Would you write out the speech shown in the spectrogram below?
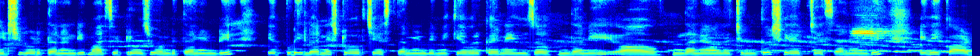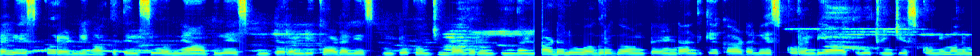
ఇడిచిపెడతానండి. మరుసటి రోజు వండుతానండి. ఎప్పుడు ఇలానే స్టోర్ చేస్తానండి. మీకు ఎవరికైనా యూజ్ అవుతుందని అవుతుందనే ఆలోచనతో షేర్ చేశానండి. ఇవి కాడలు వేసుకోరండి. నాకు తెలిసి ఓన్లీ ఆకులు వేసుకుంటారండి. కాడలు వేసుకుంటే కొంచెం వగరు ఉంటుందండి కాడలు వగరుగా ఉంటాయండి. అందుకే కాడలు వేసుకోరండి. ఆకులు తుంచేసుకొని మనం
